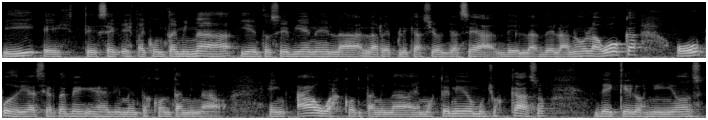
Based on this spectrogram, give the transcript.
y este, se, está contaminada y entonces viene la, replicación, ya sea de la, del ano o la boca o podría ser también en alimentos contaminados. En aguas contaminadas hemos tenido muchos casos de que los niños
